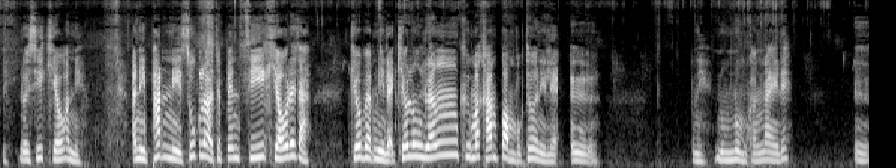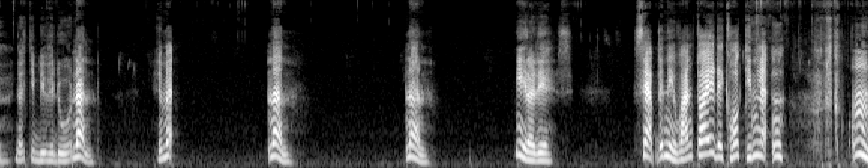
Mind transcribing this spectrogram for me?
หนี่หน่วยสีเขียวอันนี้ อันนี้พันนี่สุกแล้วจะเป็นสีเขียวได้จ้ะเขียวแบบนี้แหละเขียวเหลืองๆคือมะขามป้อมพวกเธอนี่แหละเออนี่หนุ่มๆข้างในเด้เออเดี๋ยวจะบีให้ดูนั่น เห็นไหม นั่น นั่น นี่แหละเดิแซ่บได้นี่หวานจ้อยได้ขอกินแหละเอออืม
